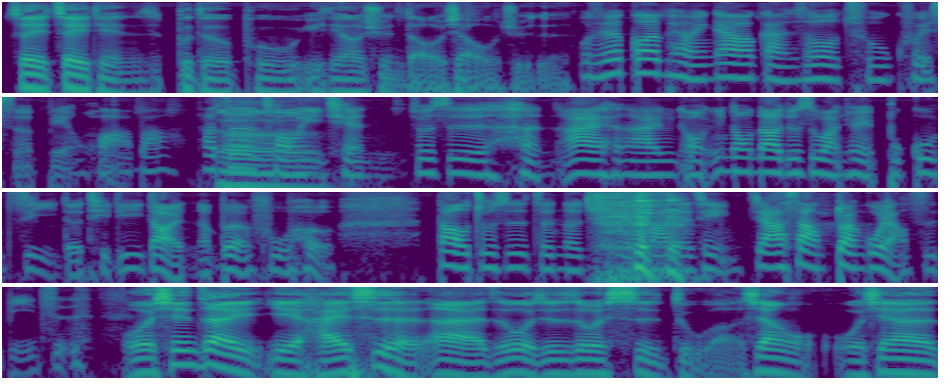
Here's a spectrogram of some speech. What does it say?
这这一点是不得不一定要宣导一下。我觉得，我觉得各位朋友应该有感受出 Chris 的变化吧？他真的从以前就是很爱很爱运动，运动到就是完全也不顾自己的体力到底能不能负荷，到就是真的去年发生 加上断过两次鼻子。我现在也还是很爱，只是我就是会适度啊。像我现在，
